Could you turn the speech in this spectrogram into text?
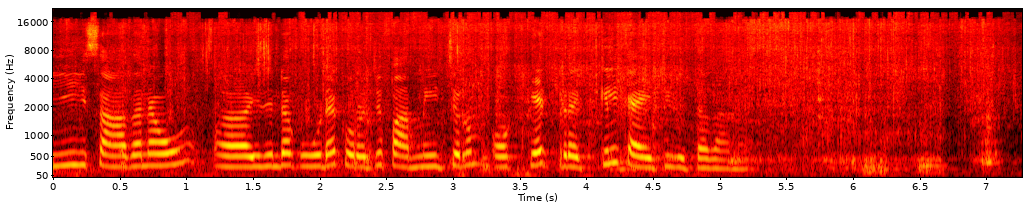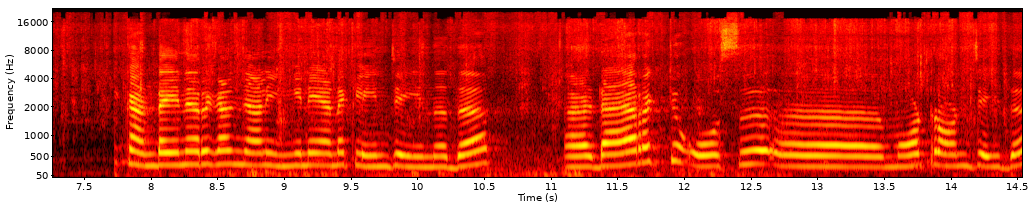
ഈ സാധനവും ഇതിന്റെ കൂടെ കുറച്ച് ഫർണിച്ചറും ഒക്കെ ട്രക്കിൽ കയറ്റി വിട്ടതാണ്. കണ്ടെയ്നറുകൾ ഞാൻ ഇങ്ങനെയാണ് ക്ലീൻ ചെയ്യുന്നത്. ഡയറക്റ്റ് ഓസ് മോട്ടർ ഓൺ ചെയ്ത്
